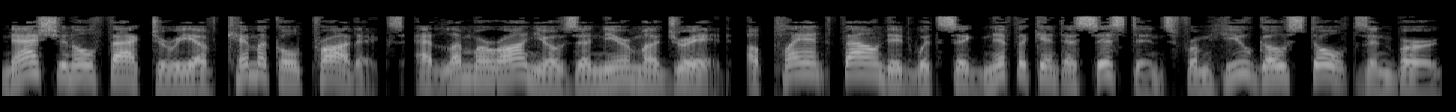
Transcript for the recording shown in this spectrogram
National Factory of Chemical Products at La Marañosa near Madrid, a plant founded with significant assistance from Hugo Stolzenberg,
